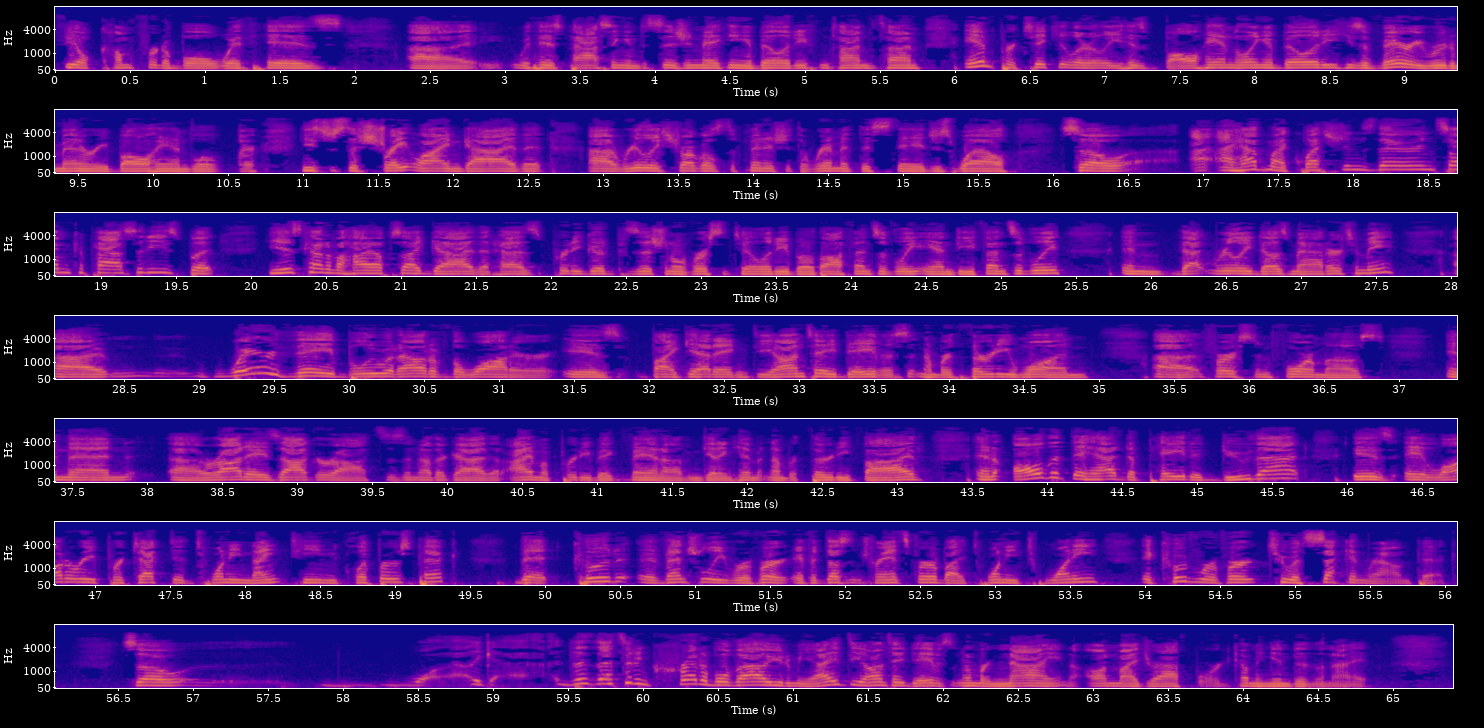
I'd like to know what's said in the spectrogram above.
feel comfortable with his uh, with his passing and decision making ability from time to time, and particularly his ball handling ability. He's a very rudimentary ball handler. He's just a straight line guy that uh, really struggles to finish at the rim at this stage as well. So I, I have my questions there in some capacities, but he is kind of a high upside guy that has pretty good positional versatility, both offensively and defensively, and that really does matter to me. Uh, where they blew it out of the water is by getting Deyonta Davis at number 31, uh, first and foremost, and then uh, Rade Zagorac is another guy that I'm a pretty big fan of and getting him at number 35. And all that they had to pay to do that is a lottery protected 2019 Clippers pick that could eventually revert. If it doesn't transfer by 2020, it could revert to a second round pick. So, like, th- that's an incredible value to me. I had Deyonta Davis number nine on my draft board coming into the night.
